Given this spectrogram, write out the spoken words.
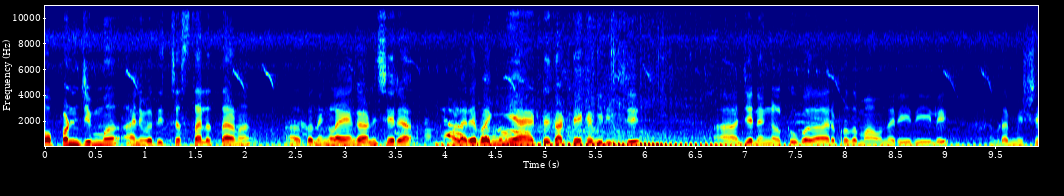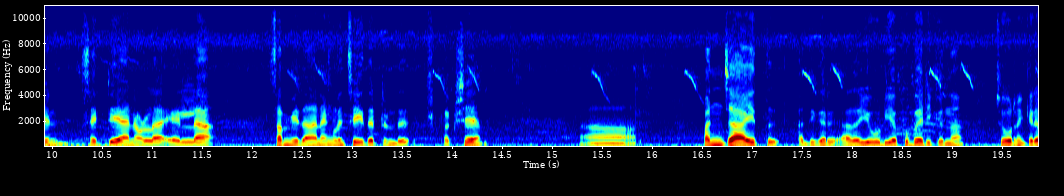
ഓപ്പൺ ജിമ്മ് അനുവദിച്ച സ്ഥലത്താണ്. അതിപ്പോൾ നിങ്ങളെ ഞാൻ കാണിച്ചു തരാം. വളരെ ഭംഗിയായിട്ട് കട്ടയൊക്കെ വിരിച്ച് ജനങ്ങൾക്ക് ഉപകാരപ്രദമാവുന്ന രീതിയിൽ ഇവിടെ മിഷൻ സെറ്റ് ചെയ്യാനുള്ള എല്ലാ സംവിധാനങ്ങളും ചെയ്തിട്ടുണ്ട്. പക്ഷേ പഞ്ചായത്ത് അധികർ അത് യു ഡി എഫ് ഭരിക്കുന്ന ചൂർണിക്കര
